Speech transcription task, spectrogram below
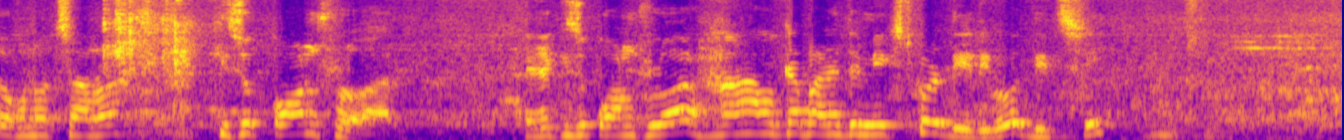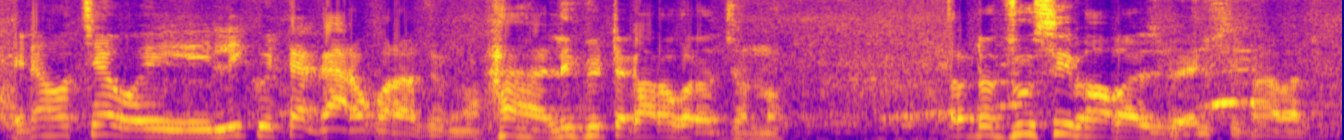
তখন হচ্ছে আমরা কিছু কর্নফ্লাওয়ার এটা কিছু কর্নফ্লাওয়ার হালকা পানিতে মিক্সড করে দিয়ে দিব দিচ্ছি। এটা হচ্ছে ওই লিকুইডটা গাঢ় করার জন্য। হ্যাঁ হ্যাঁ লিকুইডটা গাঢ় করার জন্য। তার একটা জুসি ভাব আসবে। জুসি ভাব আসবে।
